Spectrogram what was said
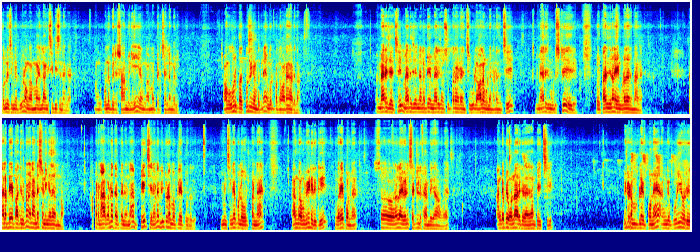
பொண்ணு சிங்கப்பூர் அவங்க அம்மா எல்லாம் அங்கே சிட்டிசனாங்க அவங்க பொண்ணு பேர் ஷாமினி அவங்க அம்மா பேர் செல்லமணி. அவங்க ஊர் பக்கம் பூர்வீகம் பார்த்தீங்கன்னா எங்கள் ஊர் பக்கம் வடகாடு தான். மேரேஜ் ஆச்சு. மேரேஜ் நல்லபடியாக மேரேஜ் சூப்பராக நடந்துச்சு. உள்ள ஆலங்குள்ள நடந்துச்சு. மேரேஜ் முடிச்சுட்டு ஒரு பதினஞ்சு நாள் என் கூட தான் இருந்தாங்க. நல்லபடியாக பார்த்துக்கிட்டோம் நான் அண்டர்ஸ்டாண்டிங்காக தான் இருந்தோம். அப்புறம் நான் பண்ண தப்பு என்னென்னா பேச்சு என்னன்னா வீட்டோட மாப்பிளே போகிறது மீன் சிங்கப்பூரில் ஒர்க் பண்ணேன். அங்கே அவங்க வீடு இருக்குது ஒரே பொண்ணு. ஸோ நல்லா வெல் செட்டில்டு ஃபேமிலி தான் அவங்க. அங்கே போய் ஒன்றா இருக்கிறது தான் பேச்சு. வீட்டோட மாப்பிளே போனேன். அங்கே போய் ஒரு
